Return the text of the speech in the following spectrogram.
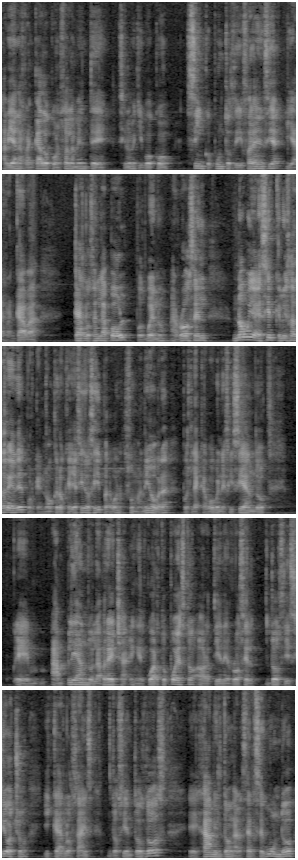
Habían arrancado con solamente, si no me equivoco, 5 puntos de diferencia y arrancaba Carlos en la pole. Pues bueno, a Russell no voy a decir que lo hizo adrede, porque no creo que haya sido así, pero bueno, su maniobra pues le acabó beneficiando eh, ampliando la brecha en el cuarto puesto. Ahora tiene Russell 218 y Carlos Sainz 202. Eh, Hamilton al ser segundo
